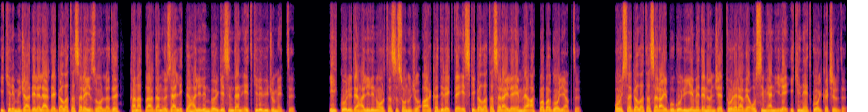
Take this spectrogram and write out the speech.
ikili mücadelelerde Galatasaray'ı zorladı, kanatlardan özellikle Halil'in bölgesinden etkili hücum etti. İlk golü de Halil'in ortası sonucu arka direkte eski Galatasaraylı Emre Akbaba gol yaptı. Oysa Galatasaray bu golü yemeden önce Torreira ve Osimhen ile iki net gol kaçırdı.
